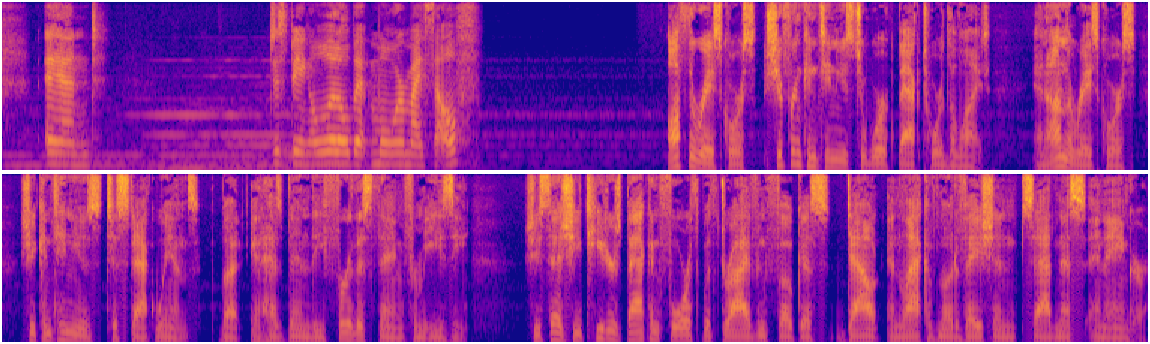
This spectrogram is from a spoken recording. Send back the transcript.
and just being a little bit more myself. Off the racecourse, Shiffrin continues to work back toward the light. And on the racecourse, she continues to stack wins, but it has been the furthest thing from easy. She says she teeters back and forth with drive and focus, doubt and lack of motivation, sadness and anger.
